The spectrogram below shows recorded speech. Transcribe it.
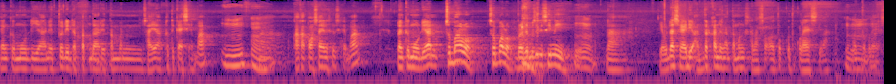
yang kemudian itu didapat dari teman saya ketika SMA. Nah, kakak kelas saya di SMA dan kemudian coba lo, coba lo belajar musik di sini. Nah, ya udah saya diantarkan dengan teman sana untuk untuk les lah, untuk les.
